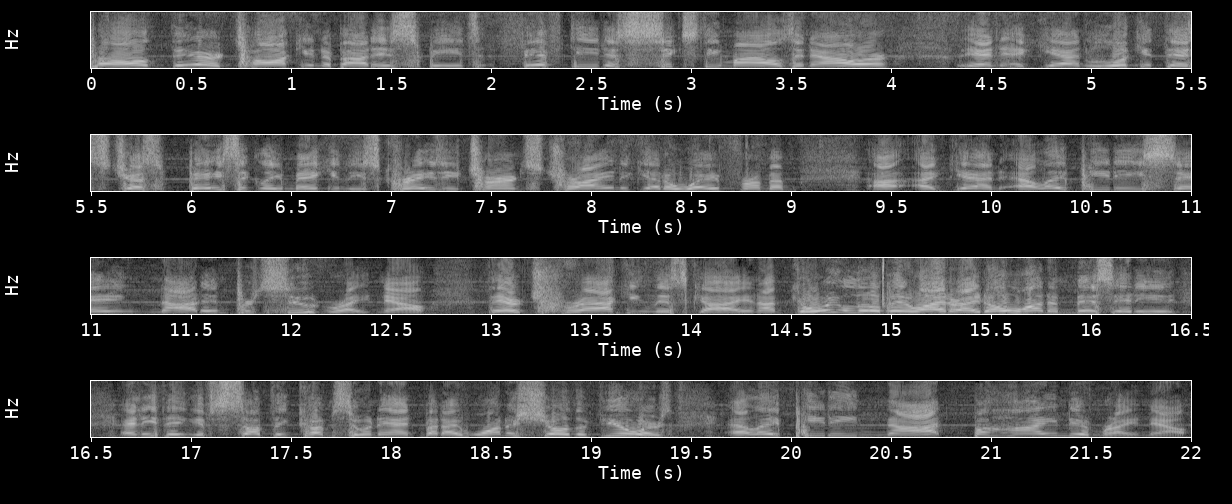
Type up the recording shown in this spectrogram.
Paul, they're talking about his speeds 50 to 60 miles an hour. And again, look at this, just basically making these crazy turns, trying to get away from him. Uh, again, LAPD saying not in pursuit right now. They're tracking this guy. And I'm going a little bit wider. I don't want to miss any anything if something comes to an end, but I want to show the viewers LAPD not behind him right now.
